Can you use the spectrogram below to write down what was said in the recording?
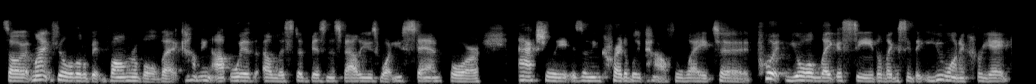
So it might feel a little bit vulnerable but coming up with a list of business values what you stand for actually is an incredibly powerful way to put your legacy the legacy that you want to create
